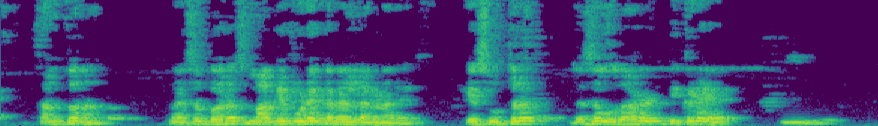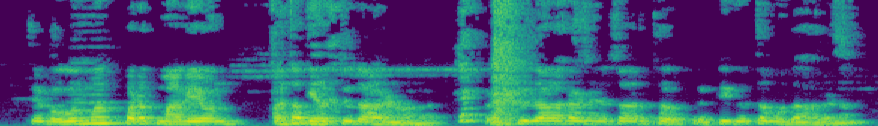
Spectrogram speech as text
सांगतो ना. मग असं बरंच मागे पुढे करायला लागणार आहे. हे सूत्र त्याचं उदाहरण तिकडे आहे. ते बघून मग परत मागे येऊन आता प्रत्युदाहरण होणार. प्रत्युदाहरण याचा अर्थ प्रतिगतम उदाहरण. म्हणजे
